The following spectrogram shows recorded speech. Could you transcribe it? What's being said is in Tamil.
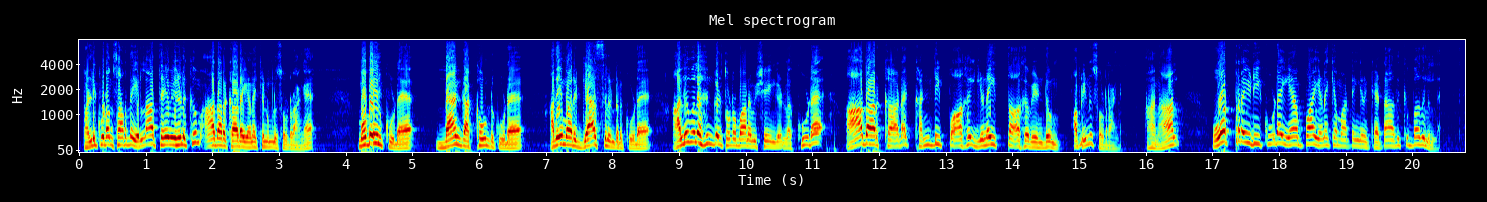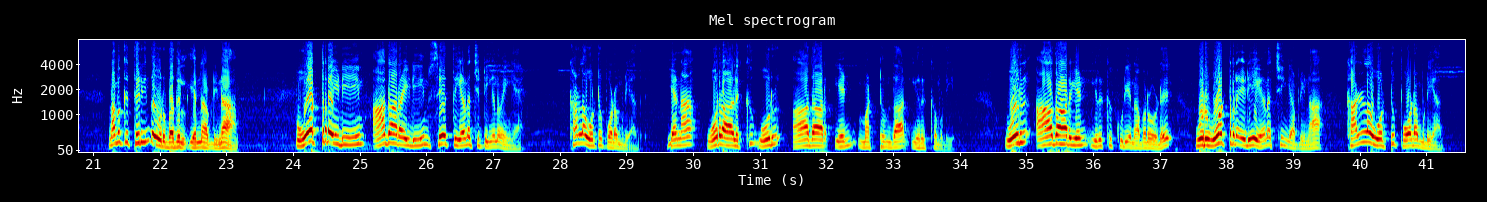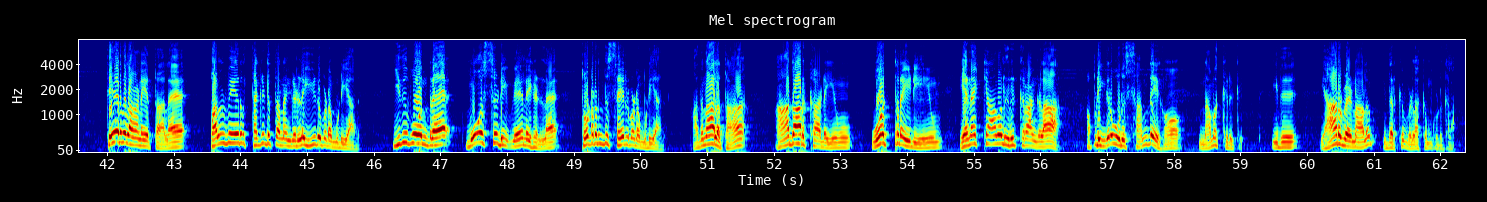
பள்ளிக்கூடம் சார்ந்த எல்லா தேவைகளுக்கும் ஆதார் கார்டை இணைக்கணும்னு சொல்கிறாங்க மொபைல் கூட பேங்க் அக்கௌண்ட்டு கூட அதே மாதிரி கேஸ் சிலிண்டர் கூட அலுவலகங்கள் தொடர்பான விஷயங்களில் கூட ஆதார் கார்டை கண்டிப்பாக இணைத்தாக வேண்டும் அப்படின்னு சொல்கிறாங்க ஆனால் ஓட்டர் ஐடி கூட ஏன்பா இணைக்க மாட்டேங்கன்னு கேட்டால் அதுக்கு பதில் இல்லை. நமக்கு தெரிந்த ஒரு பதில் என்ன அப்படின்னா இப்போ ஓட்டர் ஐடியையும் ஆதார் ஐடியையும் சேர்த்து இணைச்சிட்டிங்கன்னு வைங்க. கள்ள ஓட்டு போட முடியாது. ஏன்னா ஒரு ஆளுக்கு ஒரு ஆதார் எண் மட்டும்தான் இருக்க முடியும். ஒரு ஆதார் எண் இருக்கக்கூடிய நபரோடு ஒரு ஓட்டர் ஐடியை இணைச்சிங்க அப்படின்னா கள்ள ஓட்டு போட முடியாது. தேர்தல் ஆணையத்தால் பல்வேறு தகுடுத்தனங்களில் ஈடுபட முடியாது. இது போன்ற மோசடி வேலைகளில் தொடர்ந்து செயல்பட முடியாது. அதனால தான் ஆதார் கார்டையும் ஓட்டர் ஐடியையும் இணைக்காமல் இருக்கிறாங்களா அப்படிங்கிற ஒரு சந்தேகம் நமக்கு இருக்குது இது யார் வேணாலும் இதற்கு விளக்கம் கொடுக்கலாம்.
